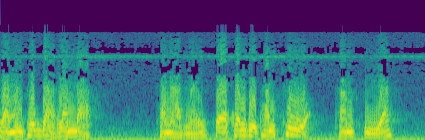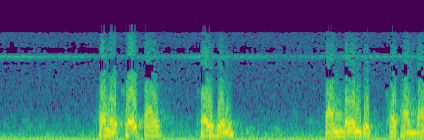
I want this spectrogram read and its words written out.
ว่ามันทุกข์ยากลำบากขนาดไหน แต่คนที่ทำชั่วทำเสีย เขาไม่เคยไป เคยเห็นกรรมเดินจิตเขาทำไว้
